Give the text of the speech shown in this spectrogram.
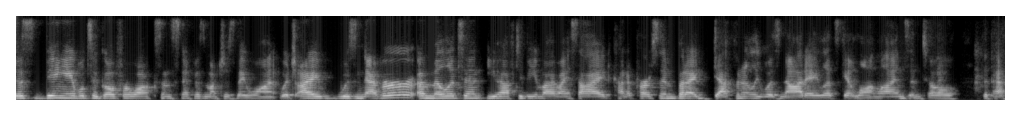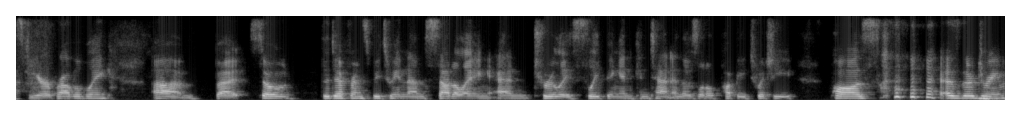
Just being able to go for walks and sniff as much as they want which i was never a militant you have to be by my side kind of person but i definitely was not a let's get long lines until the past year probably um, but so the difference between them settling and truly sleeping in content and those little puppy twitchy paws as they're mm-hmm. dreaming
